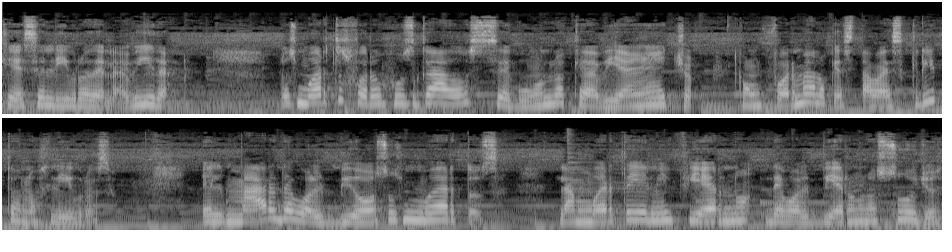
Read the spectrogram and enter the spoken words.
que es el libro de la vida. Los muertos fueron juzgados según lo que habían hecho, conforme a lo que estaba escrito en los libros. El mar devolvió sus muertos, la muerte y el infierno devolvieron los suyos,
